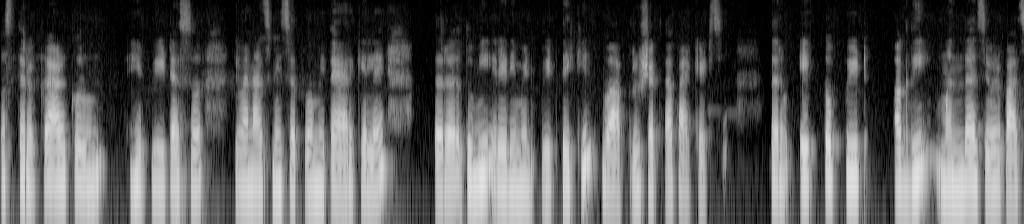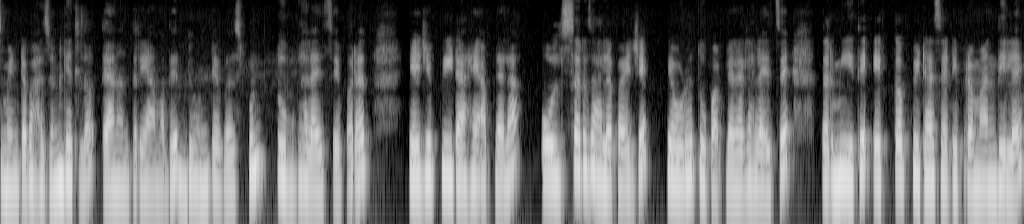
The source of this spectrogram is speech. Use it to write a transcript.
मस्त रकाळ करून हे पीठ असं किंवा नाचणी सत्व मी तयार केलं आहे तर तुम्ही रेडीमेड पीठ देखील वापरू शकता पॅकेटचं तर एक कप पीठ अगदी मंद आचेवर पाच मिनटं भाजून घेतलं. त्यानंतर यामध्ये दोन टेबलस्पून तूप घालायचे परत. हे जे पीठ आहे आपल्याला ओलसर झालं पाहिजे एवढं तूप आपल्याला घालायचे तर मी इथे एक कप पिठासाठी प्रमाण दिलं आहे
